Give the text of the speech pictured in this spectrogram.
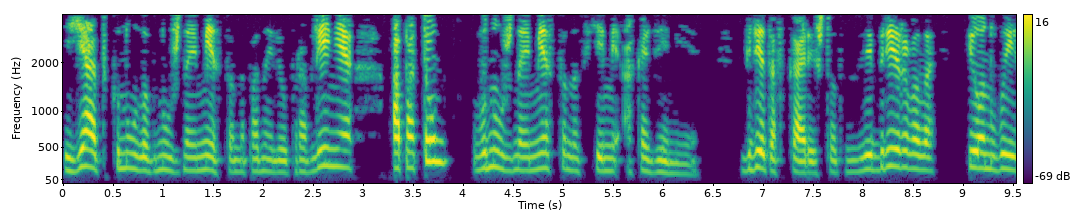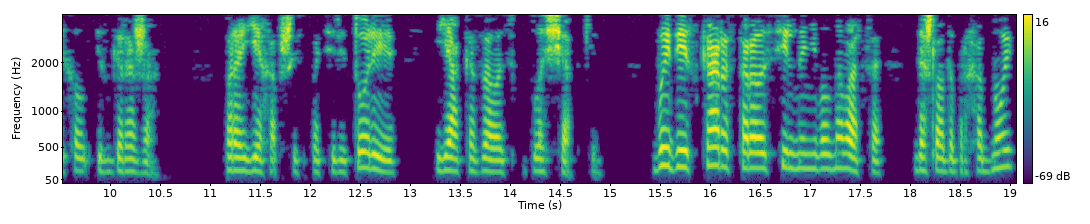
Я ткнула в нужное место на панели управления, а потом в нужное место на схеме Академии. Где-то в каре что-то завибрировало, и он выехал из гаража. Проехавшись по территории, я оказалась у площадки. Выйдя из кара, старалась сильно не волноваться, дошла до проходной,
